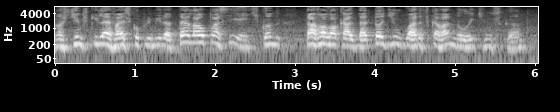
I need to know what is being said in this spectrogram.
Nós tínhamos que levar esse comprimido até lá o paciente. Quando estava a localidade, todo dia o guarda ficava à noite nos campos.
